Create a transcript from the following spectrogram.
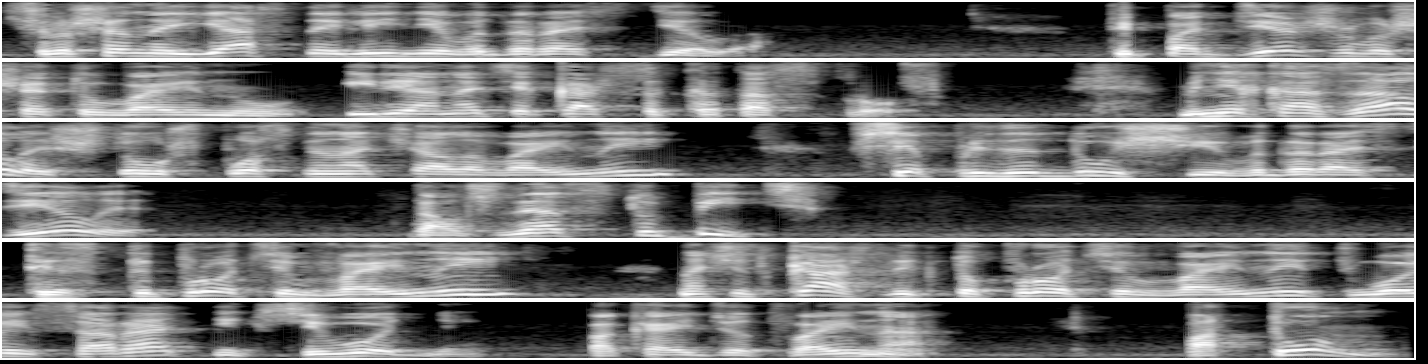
совершенно ясная линия водораздела. Ты поддерживаешь эту войну или она тебе кажется катастрофой? Мне казалось, что уж после начала войны все предыдущие водоразделы должны отступить. Ты, ты против войны, значит, каждый, кто против войны, твой соратник сегодня, пока идет война. Потом,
